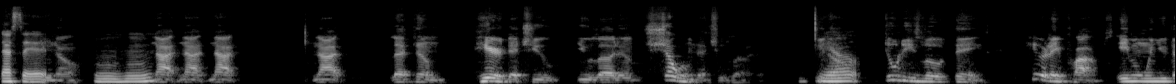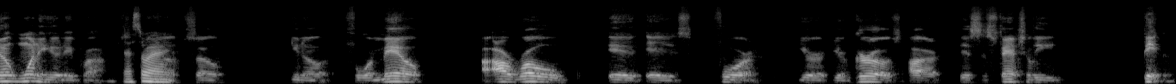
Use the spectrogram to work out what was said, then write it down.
that's it. you know, hmm not not not not let them hear that you you love them, show them that you love them. You know, do these little things, hear their problems, even when you don't want to hear their problems. That's you right. know? So, you know, for a male, our role is, is for your your girls are is substantially bigger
